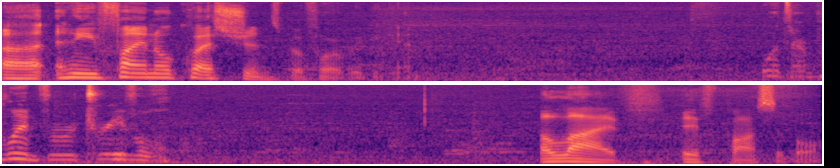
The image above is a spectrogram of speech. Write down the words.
uh, "Any final questions before we begin?" What's our plan for retrieval? Alive, if possible.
